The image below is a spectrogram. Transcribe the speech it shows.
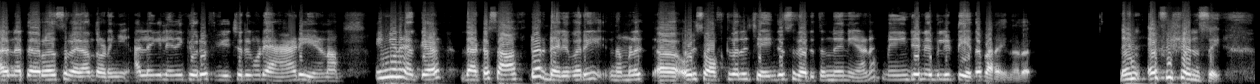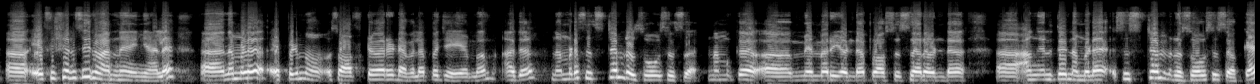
അതിനകത്ത് എറേഴ്സ് വരാൻ തുടങ്ങി. അല്ലെങ്കിൽ എനിക്ക് ഒരു ഫീച്ചറും കൂടി ആഡ് ചെയ്യണം. ഇങ്ങനെയൊക്കെ ദാറ്റ് ഇസ് ആഫ്റ്റർ ഡെലിവറി നമ്മൾ ഒരു സോഫ്റ്റ്വെയറിൽ ചേഞ്ചസ് വരുത്തുന്നതിനെയാണ് മെയിന്റൈനബിലിറ്റി എന്ന് പറയുന്നത്. ദെൻ എഫിഷ്യൻസി എഫിഷ്യൻസി എന്ന് പറഞ്ഞു കഴിഞ്ഞാൽ നമ്മൾ എപ്പോഴും സോഫ്റ്റ്വെയർ ഡെവലപ്പ് ചെയ്യുമ്പം അത് നമ്മുടെ സിസ്റ്റം റിസോഴ്സസ് നമുക്ക് മെമ്മറി ഉണ്ട് പ്രോസസ്സർ ഉണ്ട് അങ്ങനത്തെ നമ്മുടെ സിസ്റ്റം റിസോഴ്സസ് ഒക്കെ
